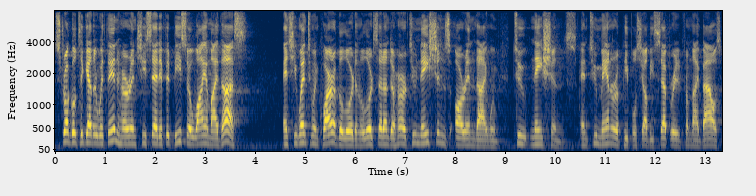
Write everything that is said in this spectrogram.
struggled together within her, and she said, If it be so, why am I thus? And she went to inquire of the Lord, and the Lord said unto her, Two nations are in thy womb, two nations, and two manner of people shall be separated from thy bowels.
